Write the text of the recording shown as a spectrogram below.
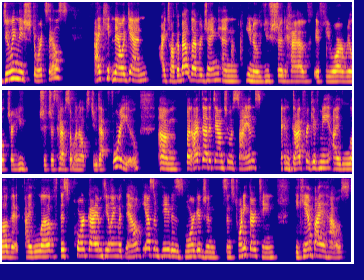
doing these short sales, I can't now again, I talk about leveraging, and you know, you should have, if you are a realtor, you should just have someone else do that for you. Um, but I've got it down to a science. And God forgive me, I love it. I love this poor guy I'm dealing with now. He hasn't paid his mortgage in, since 2013. He can't buy a house.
